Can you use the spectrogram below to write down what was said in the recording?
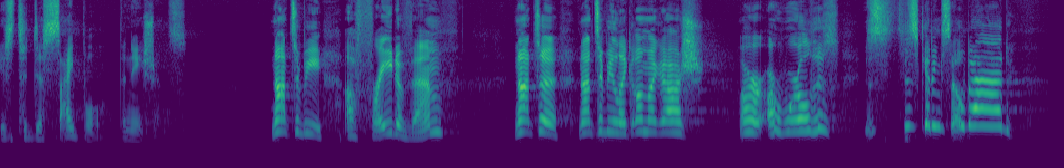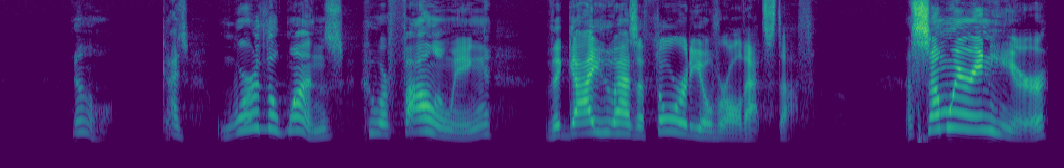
is to disciple the nations, not to be afraid of them, not to, not to be like, oh my gosh, our, our world is, is, getting so bad. No, guys, we're the ones who are following the guy who has authority over all that stuff. Now, somewhere in here,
